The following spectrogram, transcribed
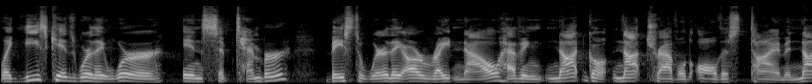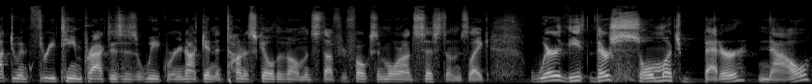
like these kids where they were in September, based to where they are right now, having not gone, not traveled all this time and not doing three team practices a week where you're not getting a ton of skill development stuff, you're focusing more on systems. Like where these, they're so much better now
